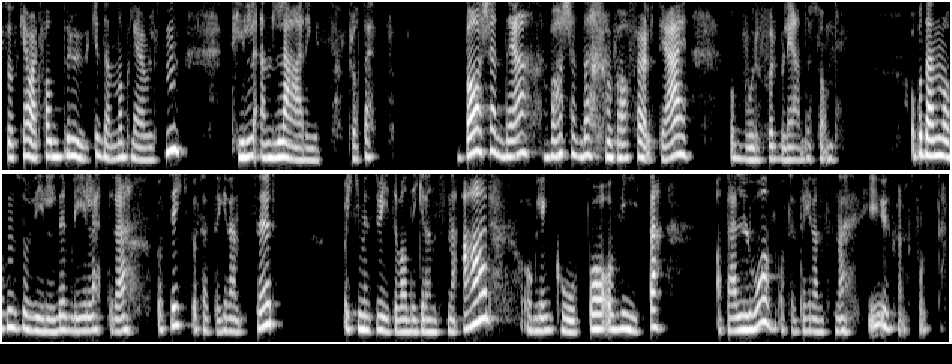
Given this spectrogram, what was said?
så skal jeg i hvert fall bruke den opplevelsen til en læringsprosess. Hva skjedde jeg? Hva skjedde? Hva følte jeg? Og hvorfor ble det sånn? Og på den måten så vil det bli lettere på sikt å sette grenser, og ikke minst vite hva de grensene er, og bli god på å vite at det er lov å sette grensene i utgangspunktet.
